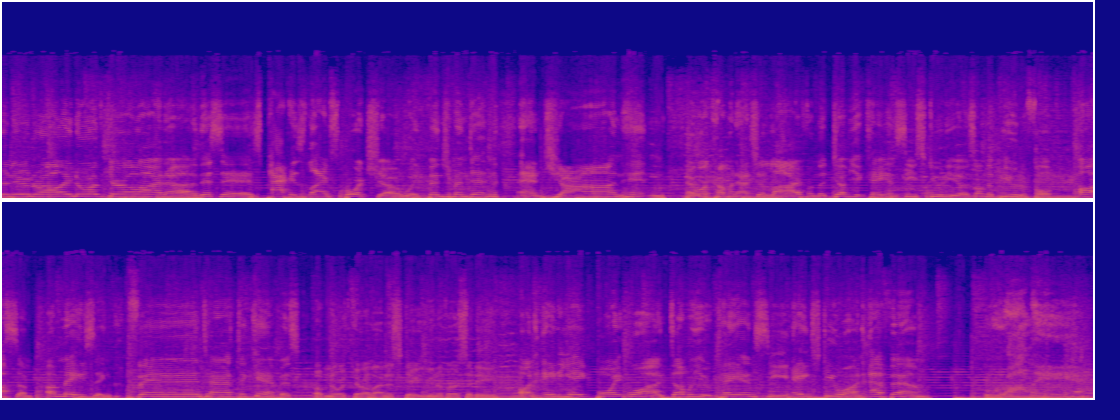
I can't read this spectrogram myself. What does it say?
afternoon, Raleigh, North Carolina. This is Pack is Life Sports Show with Benjamin Denton and John Hinton. And we're coming at you live from the WKNC studios on the beautiful, awesome, amazing, fantastic campus of North Carolina State University on 88.1 WKNC HD1 FM, Raleigh.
